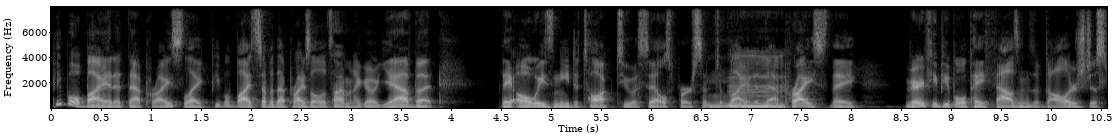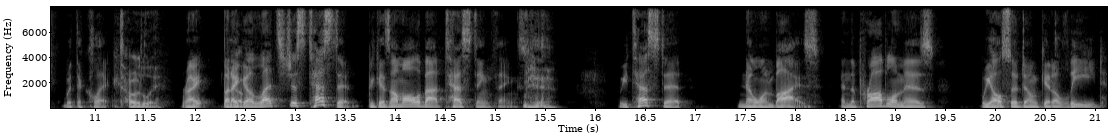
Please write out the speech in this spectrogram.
people will buy it at that price. Like people buy stuff at that price all the time. And I go, yeah, but they always need to talk to a salesperson to buy it at that Mm. price. They very few people will pay thousands of dollars just with a click, Totally. right? But Yep. I go, let's just test it because I'm all about testing things. Yeah. We test it, no one buys. And the problem is we also don't get a lead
